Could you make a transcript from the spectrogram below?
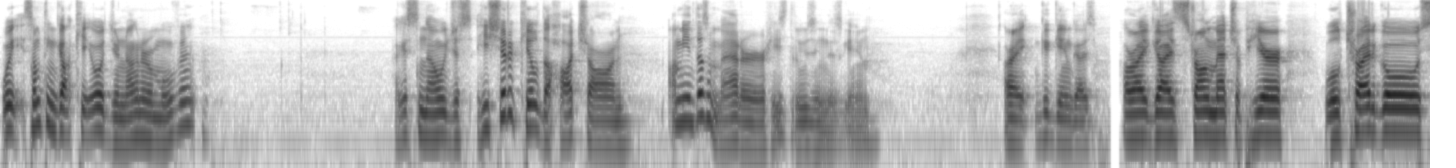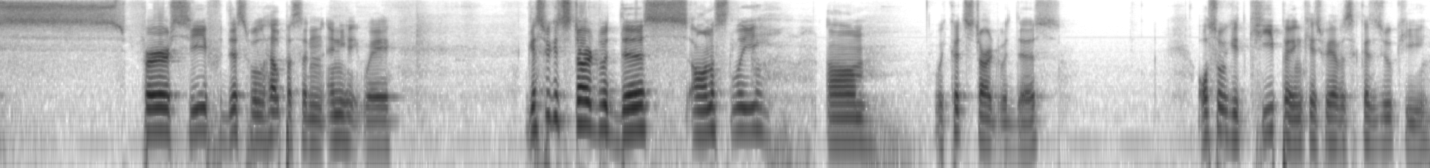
Wait, something got KO'd. You're not gonna remove it? I guess now we just... He should have killed the Hachan. I mean, it doesn't matter. He's losing this game. Alright, good game, guys. Alright, guys. Strong matchup here. We'll try to go first, see if this will help us in any way. Guess we could start with this, honestly. Um, we could start with this. Also, we could keep it in case we have a Sakazuki.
